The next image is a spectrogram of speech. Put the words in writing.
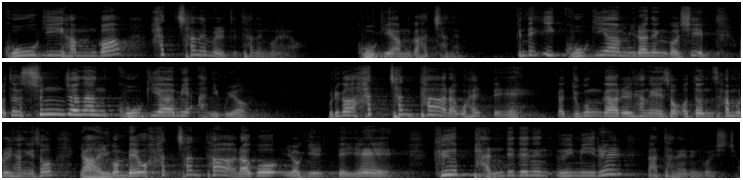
고귀함과 하찮음을 뜻하는 거예요. 고귀함과 하찮음. 근데 이 고귀함이라는 것이 어떤 순전한 고귀함이 아니고요. 우리가 하찮다라고 할 때에 그러니까 누군가를 향해서 어떤 사물을 향해서 야 이건 매우 하찮다라고 여길 때에 그 반대되는 의미를 나타내는 것이죠.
